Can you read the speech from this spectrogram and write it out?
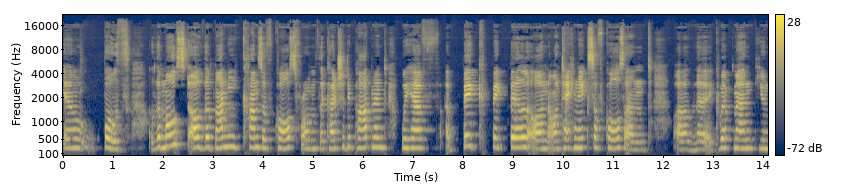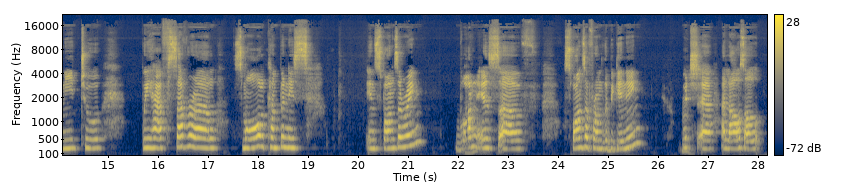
Uh, both. The most of the money comes, of course, from the culture department. We have a big, big bill on on techniques, of course, and uh, the equipment you need to. We have several small companies in sponsoring. One mm-hmm. is a sponsor from the beginning, mm. which uh, allows all,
